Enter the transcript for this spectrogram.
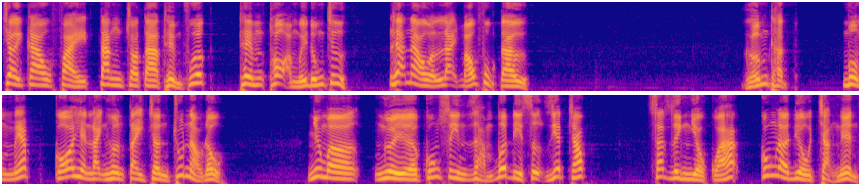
trời cao phải tăng cho ta thêm phước, thêm thọ mới đúng chứ. Lẽ nào lại báo phục ta ừ? Gớm thật, mồm mép có hiền lành hơn tay chân chút nào đâu. Nhưng mà người cũng xin giảm bớt đi sự giết chóc. Sát dinh nhiều quá cũng là điều chẳng nên.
